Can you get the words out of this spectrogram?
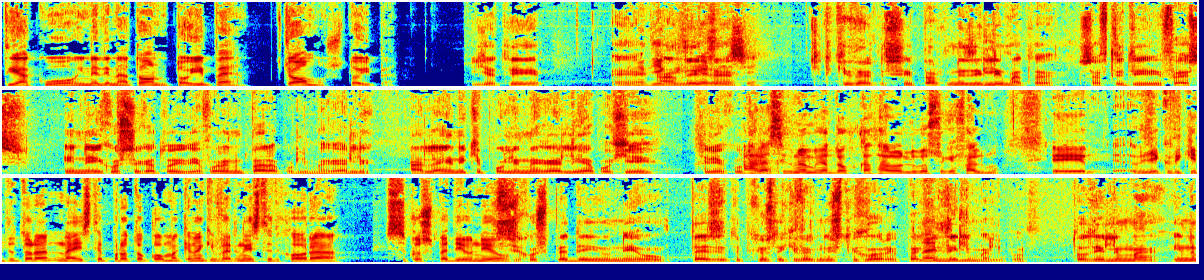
Τι ακούω; Είναι δυνατόν; Το είπε; Κι όμως το είπε. Γιατί ε, Είναι αν δείτε διακυβέρνηση. και την κυβέρνηση υπάρχουν διλήμματα σε αυτή τη φάση. Είναι 20% η διαφορά, είναι πάρα πολύ μεγάλη, αλλά είναι και πολύ μεγάλη η αποχή, κύριε Κουτρά. Άρα, συγγνώμη, για να το έχω καθαρό λίγο στο κεφάλι μου. Ε, διεκδικείτε τώρα να είστε πρώτο κόμμα και να κυβερνήσετε τη χώρα στις 25 Ιουνίου; Στις 25 Ιουνίου παίζεται ποιος θα κυβερνήσει τη χώρα. Υπάρχει Ναι. δίλημα λοιπόν. Το δίλημα είναι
